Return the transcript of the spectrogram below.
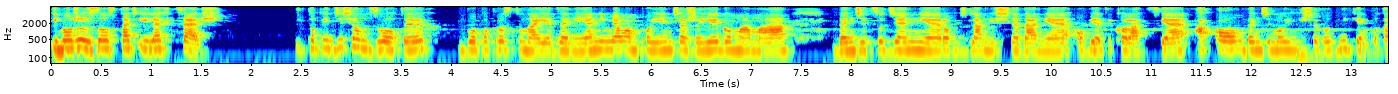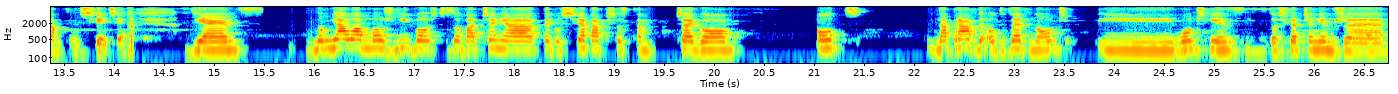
i możesz zostać ile chcesz. I to 50 zł było po prostu na jedzenie. Ja nie miałam pojęcia, że jego mama będzie codziennie robić dla mnie śniadanie, obiad i kolację, a on będzie moim przewodnikiem po tamtym świecie. Więc no, miałam możliwość zobaczenia tego świata przestępczego od naprawdę od wewnątrz i łącznie z, z doświadczeniem, że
